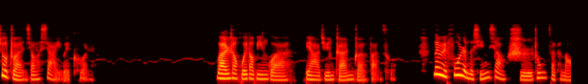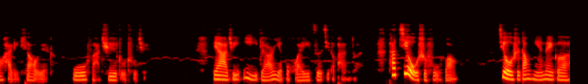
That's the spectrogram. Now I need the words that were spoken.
就转向了下一位客人。晚上回到宾馆，边亚军辗转反侧，那位夫人的形象始终在他脑海里跳跃着，无法驱逐出去。边亚军一点也不怀疑自己的判断，她就是傅芳，就是当年那个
